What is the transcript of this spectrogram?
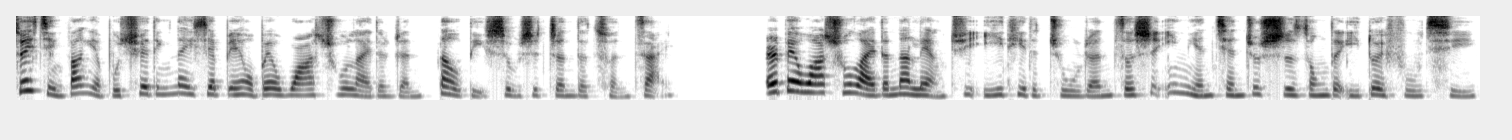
所以警方也不确定那些没有被挖出来的人到底是不是真的存在，而被挖出来的那两具遗体的主人，则是一年前就失踪的一对夫妻，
